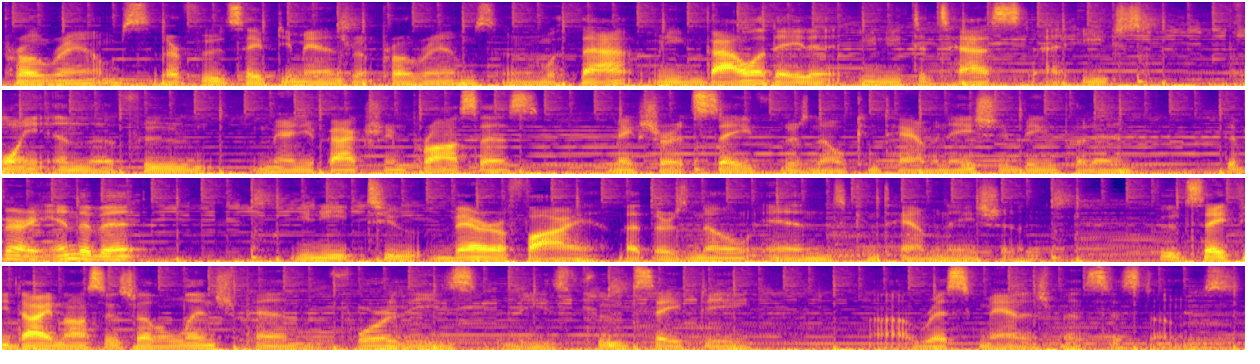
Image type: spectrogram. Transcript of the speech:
programs, their food safety management programs. And with that, when you validate it, you need to test at each point in the food manufacturing process, make sure it's safe, there's no contamination being put in. At the very end of it, you need to verify that there's no end contamination. Food safety diagnostics are the linchpin for these, these food safety uh, risk management systems.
